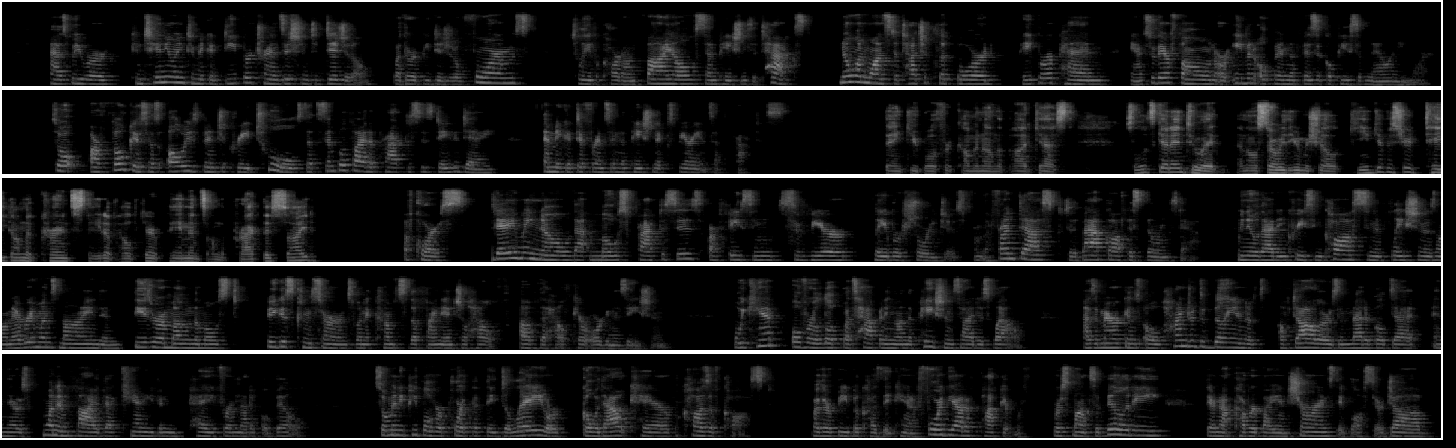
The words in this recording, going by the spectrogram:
As we were continuing to make a deeper transition to digital, whether it be digital forms, to leave a card on file, send patients a text, no one wants to touch a clipboard, paper or pen, answer their phone, or even open a physical piece of mail anymore. So, our focus has always been to create tools that simplify the practices day to day and make a difference in the patient experience at the practice. Thank you both for coming on the podcast. So let's get into it. And I'll start with you, Michelle. Can you give us your take on the current state of healthcare payments on the practice side? Of course. Today, we know that most practices are facing severe labor shortages from the front desk to the back office billing staff. We know that increasing costs and inflation is on everyone's mind, and these are among the most biggest concerns when it comes to the financial health of the healthcare organization. We can't overlook what's happening on the patient side as well as Americans owe hundreds of billions of, of, dollars in medical debt, and there's one in five that can't even pay for a medical bill. So many people report that they delay or go without care because of cost, whether it be because they can't afford the out of pocket re- responsibility, they're not covered by insurance, they've lost their job.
